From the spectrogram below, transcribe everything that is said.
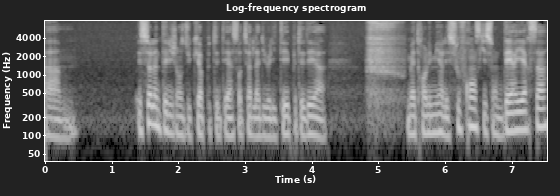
Euh, et seule l'intelligence du cœur peut t'aider à sortir de la dualité, peut t'aider à mettre en lumière les souffrances qui sont derrière ça,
